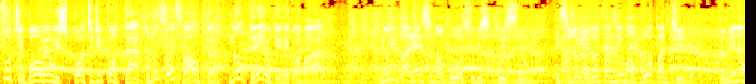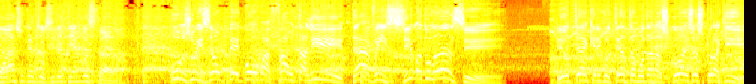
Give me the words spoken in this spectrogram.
Futebol é um esporte de contato, não foi falta. Não tem o que reclamar. Não me parece uma boa substituição. Esse jogador fazia uma boa partida. Também não acho que a torcida tenha gostado. O juizão pegou a falta ali. Estava em cima do lance. E o técnico tenta mudar as coisas por aqui.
